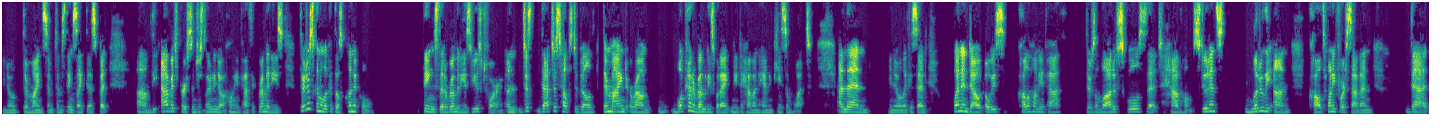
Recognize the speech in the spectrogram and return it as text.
you know, their mind symptoms, things like this. But um, the average person just learning about homeopathic remedies, they're just going to look at those clinical things that a remedy is used for. And just that just helps to build their mind around what kind of remedies would I need to have on hand in case of what. And then, you know, like I said, when in doubt, always call a homeopath. There's a lot of schools that have home students literally on call 24 seven that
